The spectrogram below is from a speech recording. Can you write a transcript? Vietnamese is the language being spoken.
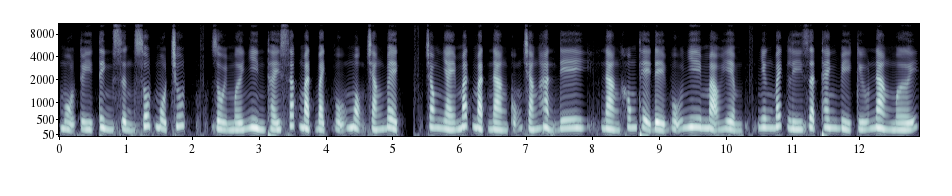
Mộ túy tình sừng sốt một chút, rồi mới nhìn thấy sắc mặt Bạch Vũ Mộng trắng bệch. Trong nháy mắt mặt nàng cũng trắng hẳn đi, nàng không thể để Vũ Nhi mạo hiểm, nhưng Bách Lý giật thanh vì cứu nàng mới.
